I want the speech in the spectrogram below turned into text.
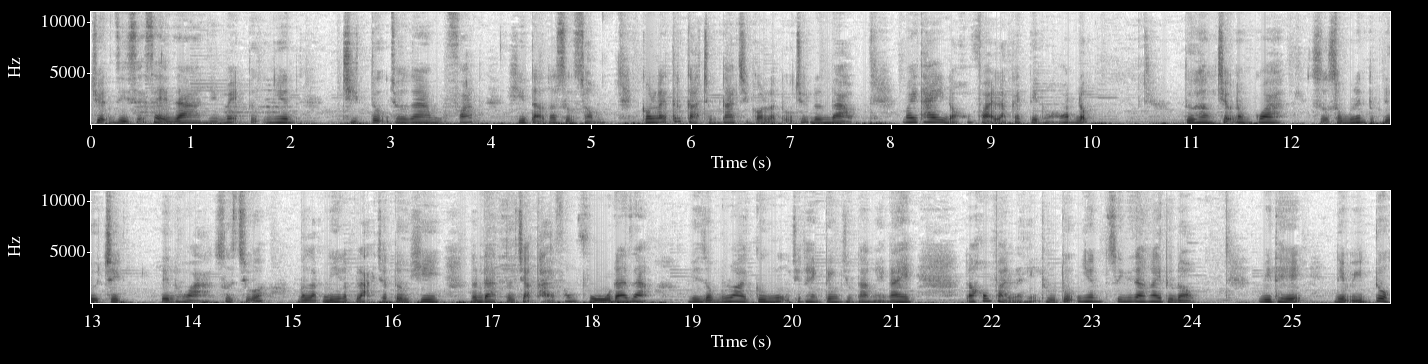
chuyện gì sẽ xảy ra nếu mẹ tự nhiên chỉ tự cho ra một phát khi tạo ra sự sống. Có lẽ tất cả chúng ta chỉ còn là tổ chức đơn bào. May thay đó không phải là cách tiến hóa hoạt động. Từ hàng triệu năm qua, sự sống liên tục điều chỉnh, tiến hóa, sửa chữa và lặp đi lặp lại cho tới khi nó đạt tới trạng thái phong phú, đa dạng vì giống loài cư ngụ trên hành tinh chúng ta ngày nay. Đó không phải là những thứ tự nhiên sinh ra ngay từ đầu. Vì thế, nếu ý tưởng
